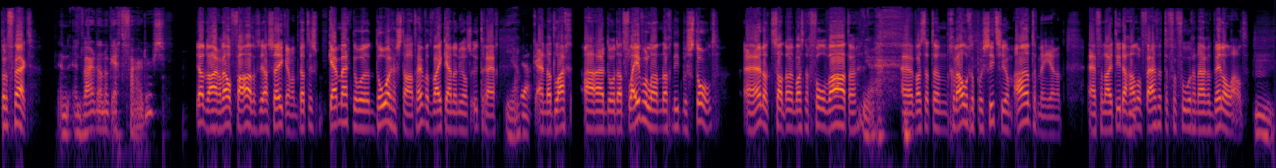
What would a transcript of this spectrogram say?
perfect. En, en het waren dan ook echt vaarders? Ja, het waren wel vaders, ja zeker. Want dat is kenmerk door Dorenstad, hè, wat wij kennen nu als Utrecht. Ja. Ja. En dat lag uh, doordat Flevoland nog niet bestond. En dat zat, was nog vol water. Ja. Uh, was dat een geweldige positie om aan te meren. En vanuit die de handel verder te vervoeren naar het binnenland. Mm.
